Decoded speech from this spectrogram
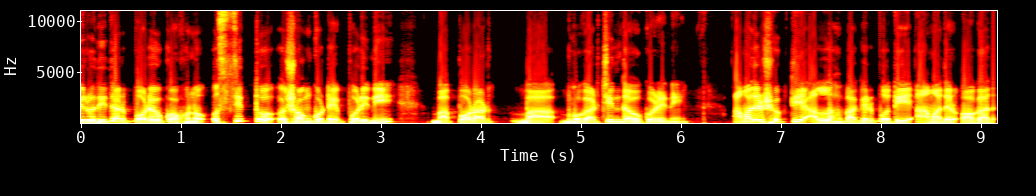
বিরোধিতার পরেও কখনো অস্তিত্ব সংকটে পড়িনি বা পড়ার বা ভোগার চিন্তাও করিনি। আমাদের শক্তি আল্লাহ পাকের প্রতি আমাদের অগাধ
